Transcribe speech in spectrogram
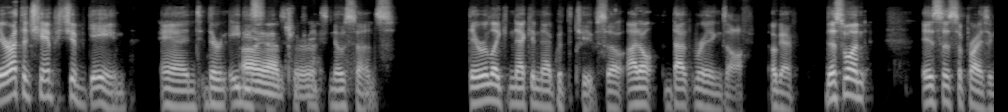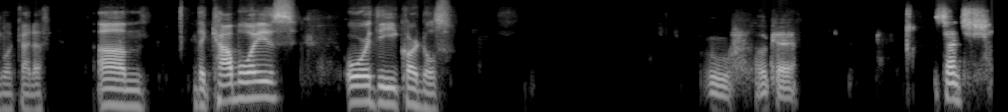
they're at the championship game and they're an 86, Oh, yeah, which true. makes no sense. They were like neck and neck with the Chiefs. So I don't that rating's off. Okay. This one is a surprising one, kind of. Um the Cowboys or the Cardinals. Ooh, okay. Since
